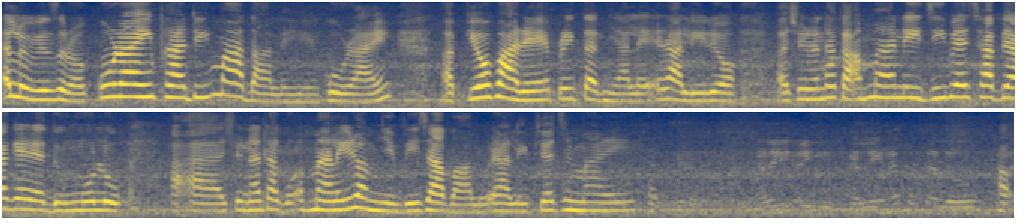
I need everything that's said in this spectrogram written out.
အဲ့လိုမျိုးဆိုတော့ကိုယ်တိုင်ဖန်တီးမှသာလေရင်ကိုယ်တိုင်အပြောပါတယ်ပြိတ္တများလည်းအဲ့ဒါလေးတော့အရှင်လက်ထက်ကအမှန်နေကြီးပဲချပြခဲ့တဲ့သူမို့လို့အာအာရှင်လက်ထက်ကိုအမှန်လေးတော့မြင်ပေးကြပါလို့အဲ့ဒါလေးပြောချင်ပါတယ်အဲ့ဒီအဲ့ဒီငလင်းနဲ့ပတ်သက်လို့ဟုတ်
